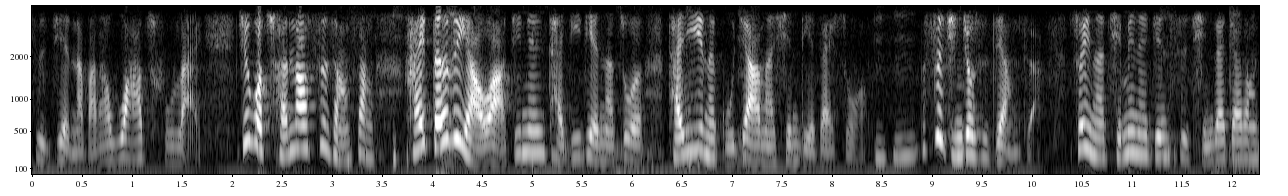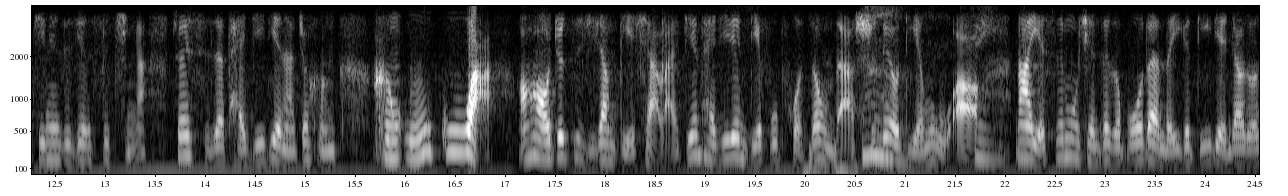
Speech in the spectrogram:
事件呢，把它挖出来，结果传到市场上还得了啊？今天台积电呢，做台积电的股价呢，先跌再说。嗯哼，事情就是这样子啊。所以呢，前面那件事情再加上今天这件事情啊，所以使得台积电呢就很很无辜啊。然后就自己这样跌下来。今天台积电跌幅颇重的，十六点五啊，那也是目前这个波段的一个低点，叫做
